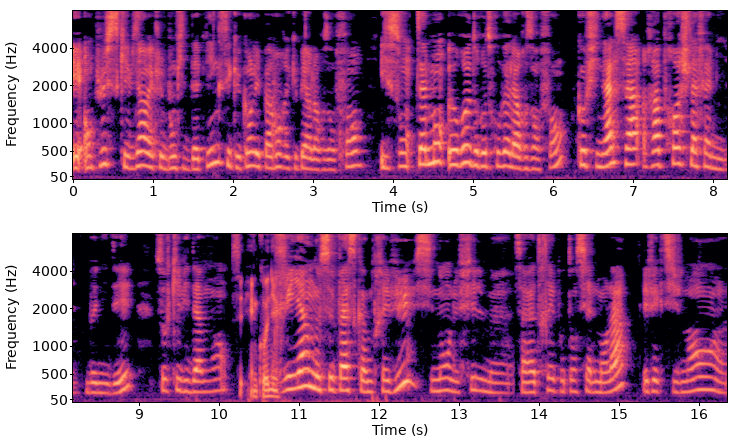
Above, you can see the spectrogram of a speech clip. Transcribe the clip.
Et en plus, ce qui est bien avec le bon kidnapping, c'est que quand les parents récupèrent leurs enfants, ils sont tellement heureux de retrouver leurs enfants qu'au final, ça rapproche la famille. Bonne idée. Sauf qu'évidemment, c'est bien connu. Rien ne se passe comme prévu, sinon le film euh, s'arrêterait potentiellement là. Effectivement, euh,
